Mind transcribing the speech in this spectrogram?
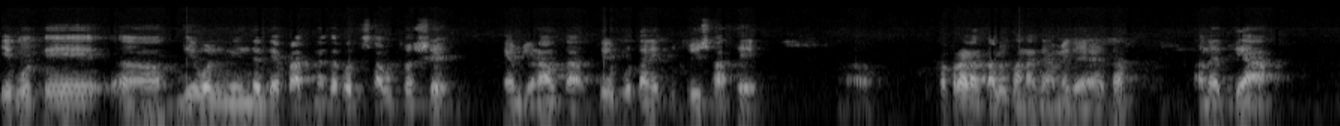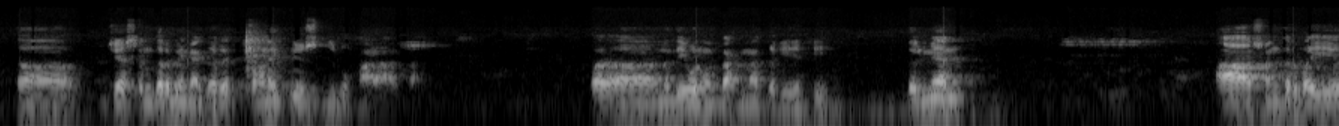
એ પોતે દેવળની અંદર ત્યાં પ્રાર્થના કરવાથી સારું થશે એમ જણાવતા તે પોતાની પુત્રી સાથે કપરાડા તાલુકાના ગામે ગયા હતા. અને ત્યાં જ્યાં શંકરભાઈના ઘરે ત્રણેક દિવસ સુધી રોકાણા હતા અને દેવળમાં પ્રાર્થના કરી હતી. દરમિયાન આ શંકરભાઈએ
